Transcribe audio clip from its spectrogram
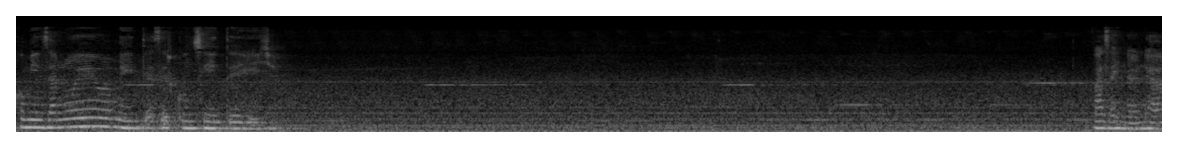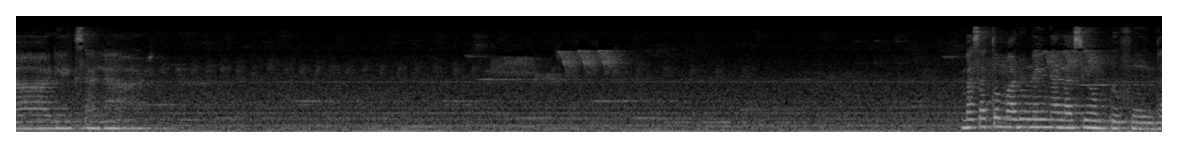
Comienza nuevamente a ser consciente de ella. Vas a inhalar y a exhalar. Vas a tomar una inhalación profunda.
